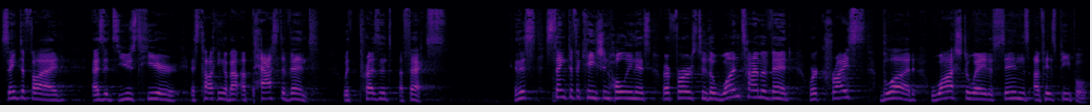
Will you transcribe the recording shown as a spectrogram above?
Sanctified, as it's used here, is talking about a past event with present effects. And this sanctification holiness refers to the one time event where Christ's blood washed away the sins of his people.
